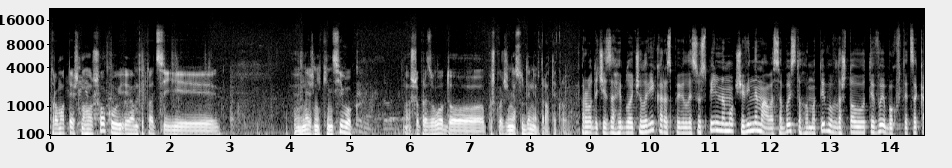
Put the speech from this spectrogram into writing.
травматичного шоку і ампутації нижніх кінцівок, що призвело до пошкодження судин і втрати крові. Родичі загиблого чоловіка розповіли Суспільному, що він не мав особистого мотиву влаштовувати вибух в ТЦК.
